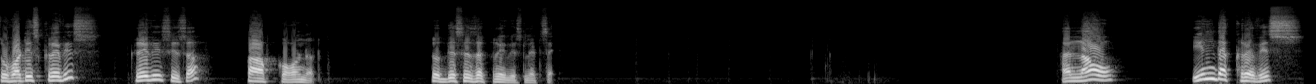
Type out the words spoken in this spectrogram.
So, what is crevice? Crevice is a sharp corner. So, this is a crevice let us say. And now, in the crevice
